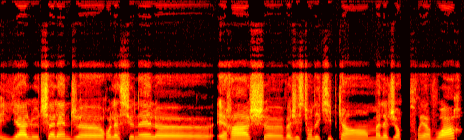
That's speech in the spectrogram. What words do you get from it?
Il y a le challenge relationnel RH, bah, gestion d'équipe qu'un manager pourrait avoir.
